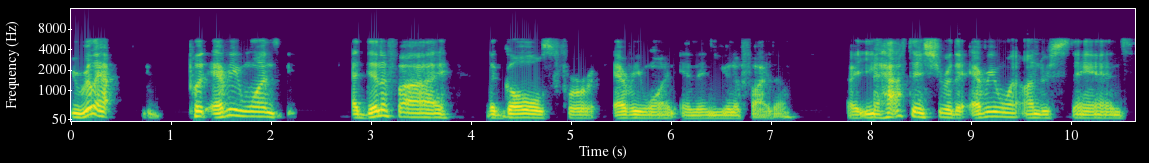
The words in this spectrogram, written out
you really have to put everyone's identify the goals for everyone and then unify them. Right? You have to ensure that everyone understands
